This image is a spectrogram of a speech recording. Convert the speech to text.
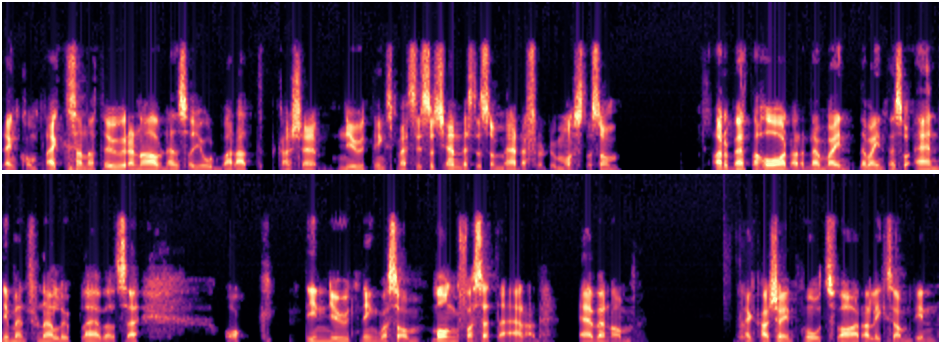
den komplexa naturen av den så gjorde bara att kanske njutningsmässigt så kändes det som mer därför att du måste som arbeta hårdare. Den var in, det var inte en så endimensionell upplevelse och din njutning var som mångfacetterad. Även om den kanske inte motsvarar liksom din,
